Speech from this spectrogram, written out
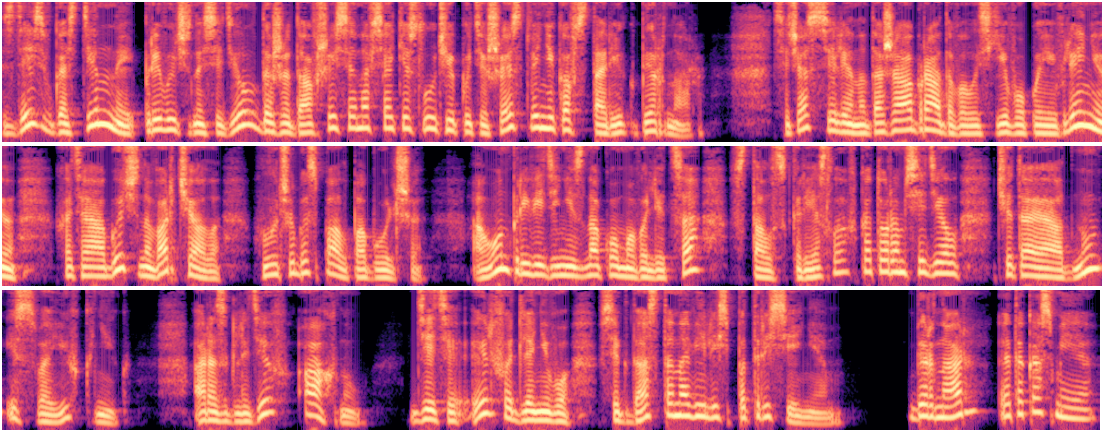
Здесь, в гостиной, привычно сидел дожидавшийся на всякий случай путешественников старик Бернар. Сейчас Селена даже обрадовалась его появлению, хотя обычно ворчала, лучше бы спал побольше — а он при виде незнакомого лица встал с кресла, в котором сидел, читая одну из своих книг. А разглядев, ахнул. Дети-эльфы для него всегда становились потрясением. «Бернар — это Космея»,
